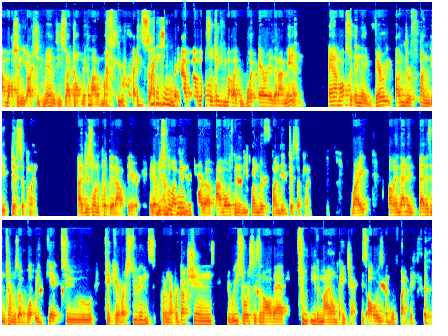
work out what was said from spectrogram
I'm also in the arts and humanities, so I don't make a lot of money, right? So I, I'm also thinking about like what area that I'm in. And I'm also in a very underfunded discipline. I just want to put that out there. At every yeah. school I've been a part of, I've always been in the underfunded discipline, right? Um, and that in, that is in terms of what we get to take care of our students, put in our productions, the resources, and all that. To even my own paycheck, it's always underfunded,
